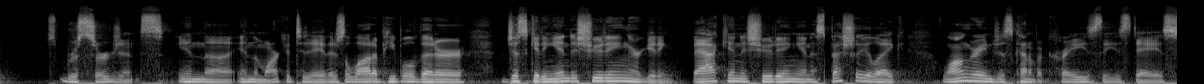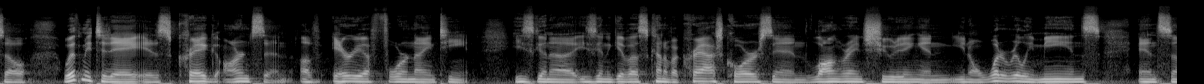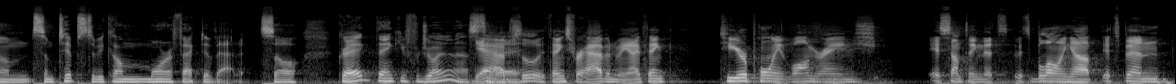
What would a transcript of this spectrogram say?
resurgence in the in the market today. There's a lot of people that are just getting into shooting or getting back into shooting, and especially like long range is kind of a craze these days. So with me today is Craig Arnson of Area 419. He's gonna he's gonna give us kind of a crash course in long range shooting and you know what it really means and some some tips to become more effective at it. So, Craig, thank you for joining us. Yeah, today. absolutely. Thanks for having me. I think to your point, long range is something that's it's blowing up. It's been,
